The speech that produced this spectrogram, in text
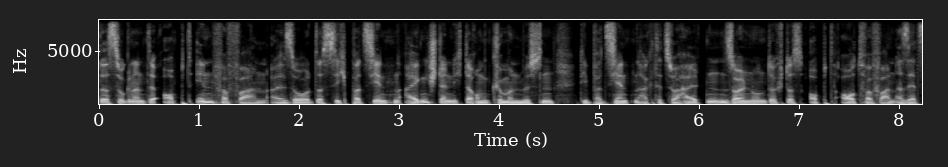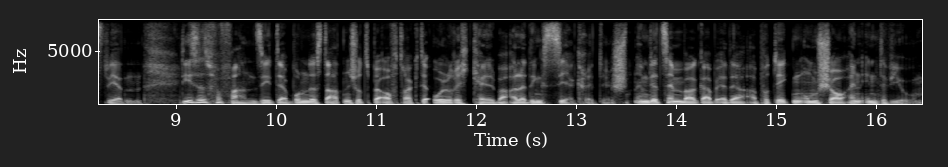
Das sogenannte Opt-in-Verfahren, also dass sich Patienten eigenständig darum kümmern müssen, die Patientenakte zu erhalten, soll nun durch das Opt-out-Verfahren ersetzt werden. Dieses Verfahren sieht der Bundesdatenschutzbeauftragte Ulrich Kelber allerdings sehr kritisch. Im Dezember gab er der Apothekenumschau ein Interview.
